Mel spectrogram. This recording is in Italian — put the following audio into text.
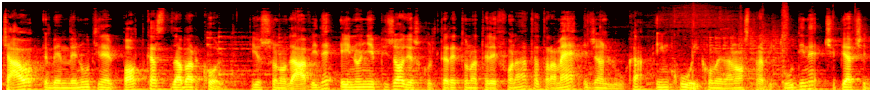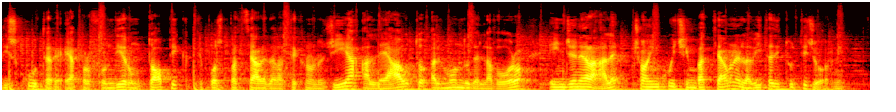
Ciao e benvenuti nel podcast da Barcall. Io sono Davide e in ogni episodio ascolterete una telefonata tra me e Gianluca in cui, come da nostra abitudine, ci piace discutere e approfondire un topic che può spaziare dalla tecnologia alle auto, al mondo del lavoro e in generale ciò in cui ci imbattiamo nella vita di tutti i giorni.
